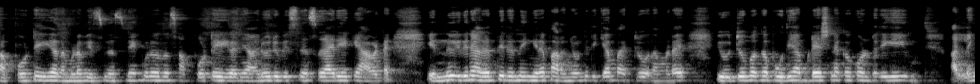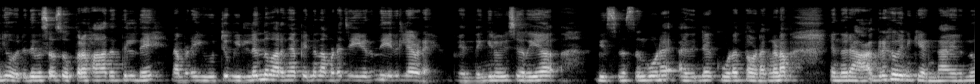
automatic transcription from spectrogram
സപ്പോർട്ട് ചെയ്യുക നമ്മുടെ ബിസിനസ്സിനെ കൂടെ ഒന്ന് സപ്പോർട്ട് ചെയ്യുക. ഞാനൊരു ബിസിനസ്സുകാരിയൊക്കെ ആവട്ടെ. എന്നും ഇതിനകത്തിരുന്ന് ഇങ്ങനെ പറഞ്ഞുകൊണ്ടിരിക്കാൻ പറ്റുമോ? നമ്മുടെ യൂട്യൂബൊക്കെ പുതിയ അപ്ഡേഷനൊക്കെ കൊണ്ടുവരികയും അല്ലെങ്കിൽ ഒരു ദിവസം സുപ്രഭാതത്തിൽ ദേ നമ്മുടെ യൂട്യൂബ് ഇല്ലെന്ന് പറഞ്ഞാൽ പിന്നെ നമ്മുടെ ജീവിതം തീരില്ല അവിടെ. എന്തെങ്കിലും ഒരു ചെറിയ ബിസിനസ്സും കൂടെ അതിന്റെ കൂടെ തുടങ്ങണം എന്നൊരു ആഗ്രഹം എനിക്ക് ഉണ്ടായിരുന്നു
